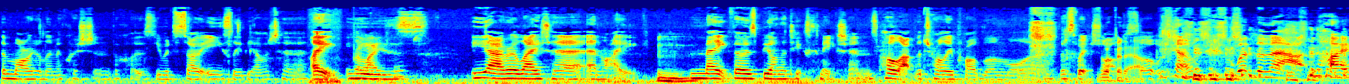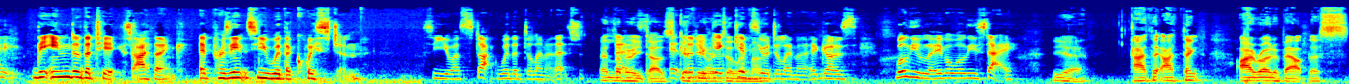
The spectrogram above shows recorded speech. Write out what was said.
the moral dilemma question because you would so easily be able to like Relate it? use yeah relate it and like Mm. make those beyond the text connections pull up the trolley problem or the sweatshops Whip it out. or yeah, whip them out like The end of the text, I think, it presents you with a question. So you are stuck with a dilemma. That's just, It literally that's- does it give you literally a it gives you a dilemma. It goes, will you leave or will you stay? Yeah, I think I think I wrote about this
